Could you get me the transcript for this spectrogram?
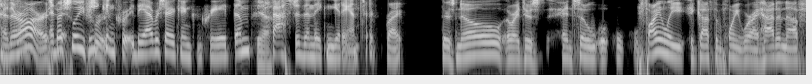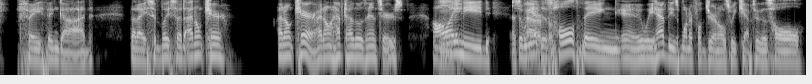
and there Yes. are, And the- especially he for can cre- the adversary can, can create them Yeah. faster than they can get answered. right. There's no right. There's and so finally it got to the point where I had enough faith in God that I simply said, I don't care. I don't care. I don't have to have those answers. All I Mm. need That's so we had this whole thing and we have these wonderful journals we kept through this whole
